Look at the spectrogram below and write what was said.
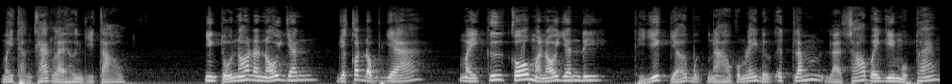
Mấy thằng khác lại hơn gì tao. Nhưng tụi nó đã nổi danh Và có độc giả. Mày cứ cố mà nổi danh đi, Thì viết dở bực nào cũng lấy được ít lắm Là 6-7 ghi một tháng.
